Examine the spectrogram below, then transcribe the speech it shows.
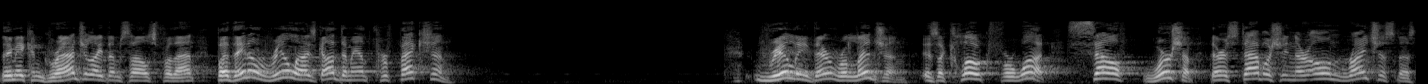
They may congratulate themselves for that, but they don't realize God demands perfection. Really, their religion is a cloak for what? Self worship. They're establishing their own righteousness.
